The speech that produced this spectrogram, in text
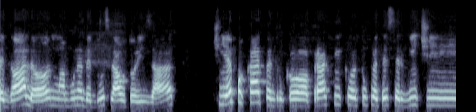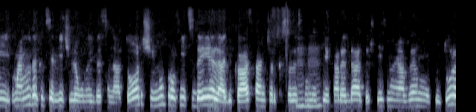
legală, numai bună de dus la autorizat. Și e păcat pentru că, practic, tu plătești servicii mai mult decât serviciile unui desenator și nu profiți de ele. Adică asta încerc să le spun uh-huh. de fiecare dată. Știți, noi avem o cultură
